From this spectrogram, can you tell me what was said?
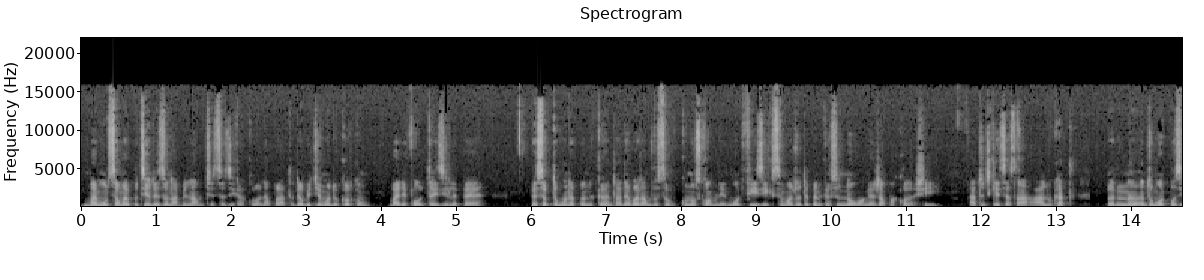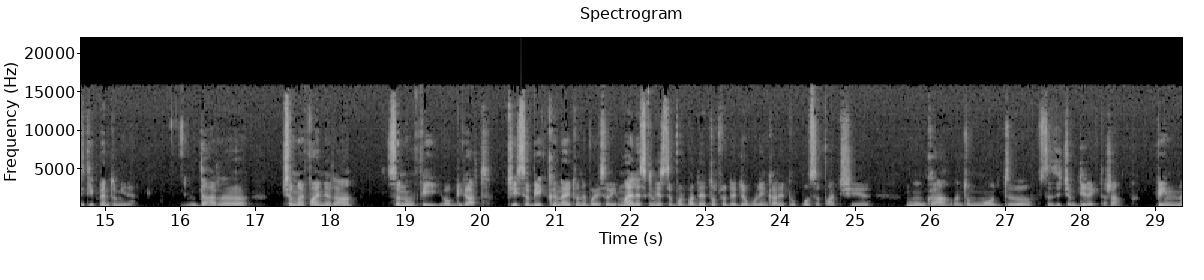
mai mult sau mai puțin rezonabil. N-am ce să zic acolo neapărat. De obicei mă duc oricum by default 3 zile pe, pe săptămână pentru că într-adevăr am vrut să cunosc oamenii în mod fizic, să mă ajute pentru că sunt nou angajat pe acolo și atunci chestia asta a lucrat în, într-un mod pozitiv pentru mine. Dar uh, cel mai fain era să nu fii obligat, ci să vii când ai tu nevoie să vii. Mai ales când este vorba de tot felul de joburi în care tu poți să faci munca într-un mod, să zicem, direct, așa, prin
